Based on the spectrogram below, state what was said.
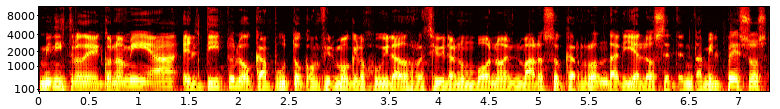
ministro de Economía. El título, Caputo confirmó que los jubilados recibirán un bono en marzo que rondaría los 70 mil pesos.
